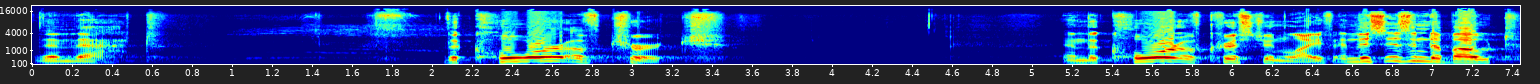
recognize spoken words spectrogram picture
than that. The core of church and the core of Christian life, and this isn't about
